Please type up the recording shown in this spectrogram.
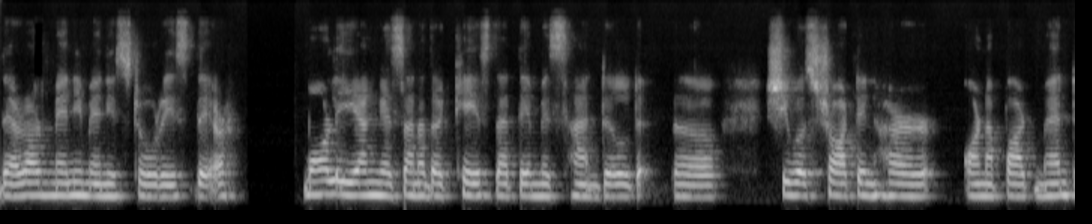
There are many, many stories there. Molly Young is another case that they mishandled. Uh, she was shot in her own apartment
